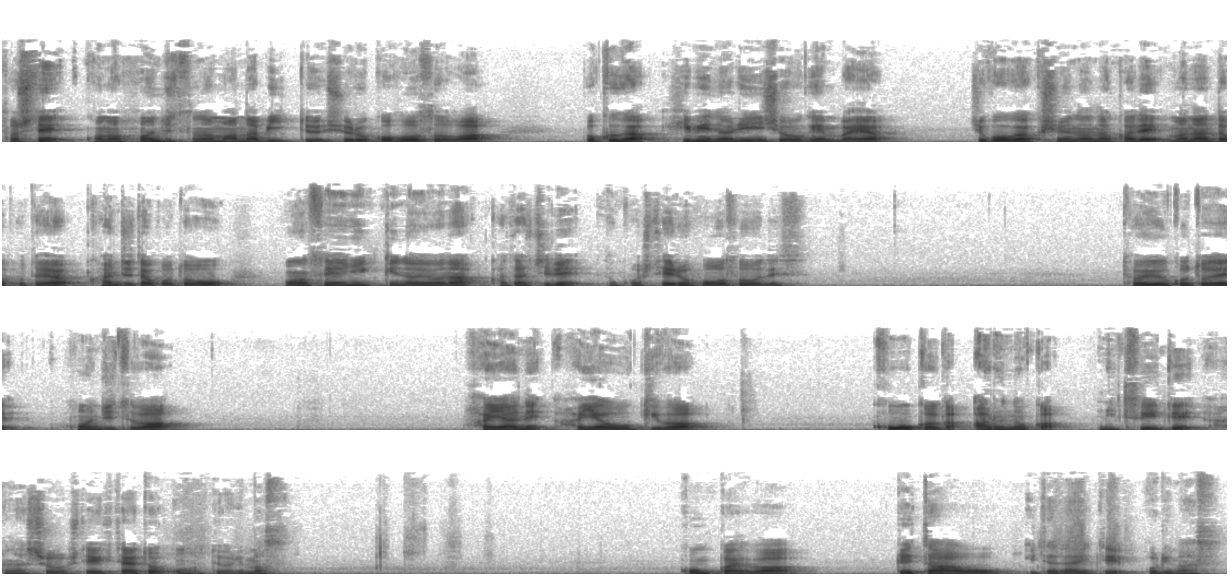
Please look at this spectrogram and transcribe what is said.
そしてこの本日の学びという収録放送は僕が日々の臨床現場や自己学習の中で学んだことや感じたことを音声日記のような形で残している放送です。ということで本日は早寝早起きは効果があるのかについて話をしていきたいと思っております。今回はレターをいただいております。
